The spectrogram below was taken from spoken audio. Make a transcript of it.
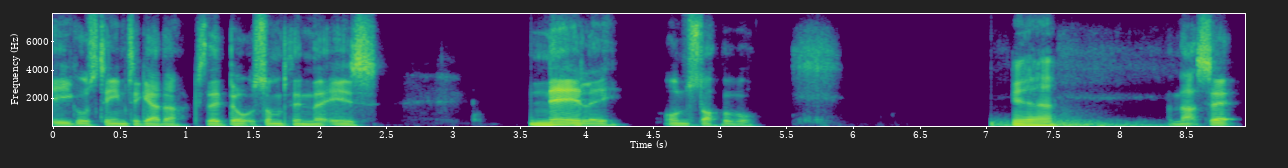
Eagles team together because they've built something that is nearly unstoppable. Yeah. And that's it.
